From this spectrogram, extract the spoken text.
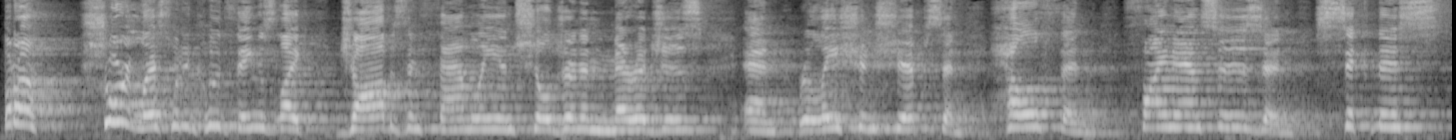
But a short list would include things like jobs and family and children and marriages and relationships and health and finances and sickness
